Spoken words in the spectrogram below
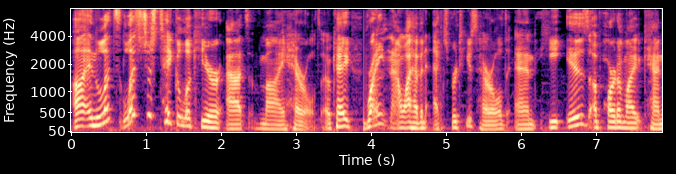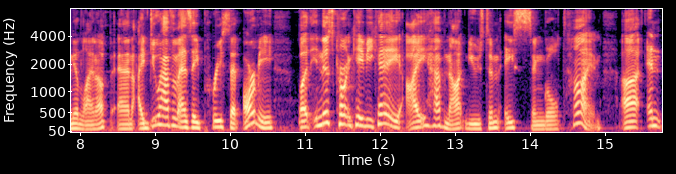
Uh, and let's let's just take a look here at my Herald okay? Right now I have an expertise Herald and he is a part of my Canyon lineup and I do have him as a preset army but in this current kvk I have not used him a single time uh, and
